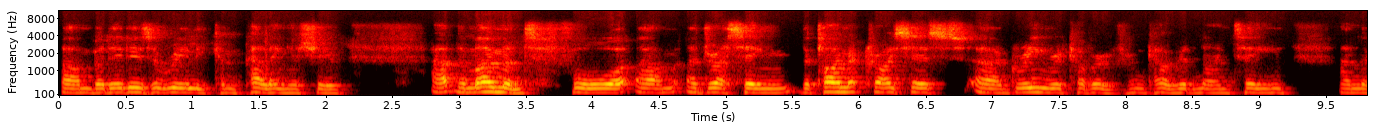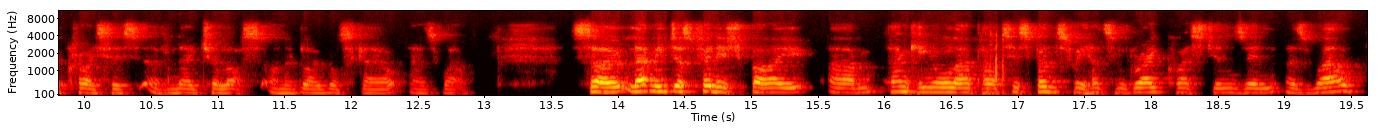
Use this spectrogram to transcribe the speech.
um, but it is a really compelling issue at the moment for um, addressing the climate crisis, uh, green recovery from COVID 19, and the crisis of nature loss on a global scale as well. So let me just finish by um, thanking all our participants. We had some great questions in as well,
